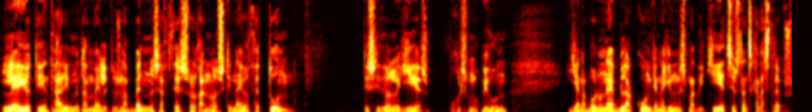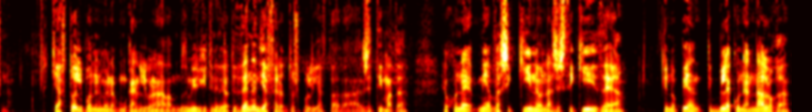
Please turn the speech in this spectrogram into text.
λέει ότι ενθαρρύνουν τα μέλη τους να μπαίνουν σε αυτές τις οργανώσεις και να υιοθετούν τις ιδεολογίες που χρησιμοποιούν για να μπορούν να εμπλακούν και να γίνουν σημαντικοί έτσι ώστε να τις καταστρέψουν. Και αυτό λοιπόν είναι εμένα που μου κάνει λίγο να μου δημιουργεί την ιδέα ότι δεν ενδιαφέρονται τόσο πολύ για αυτά τα ζητήματα. Έχουν μια βασική νεοναζιστική ιδέα, την οποία την μπλέκουν ανάλογα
